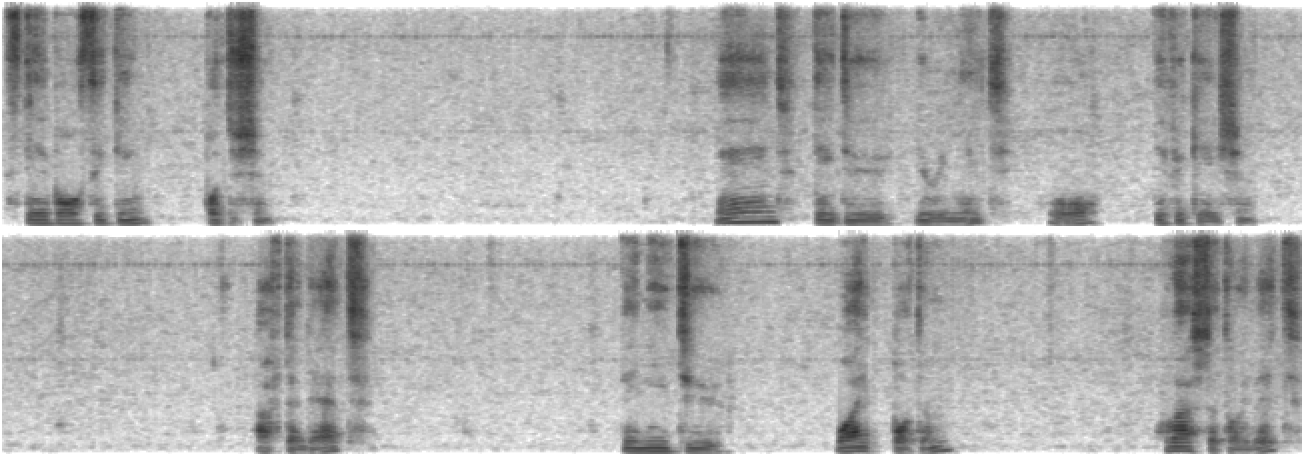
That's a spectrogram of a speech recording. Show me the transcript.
stable sitting position. And they do urinate or defecation. After that, they need to wipe bottom, flush the toilet,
